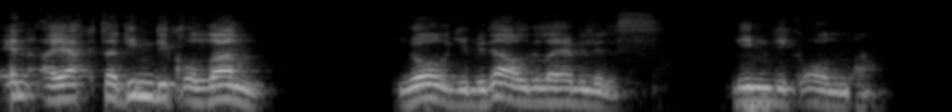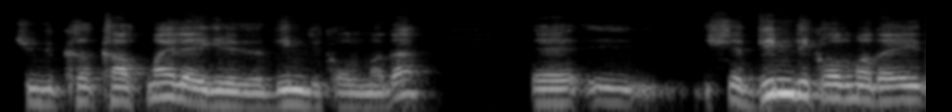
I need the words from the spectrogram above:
en ayakta dimdik olan yol gibi de algılayabiliriz. Dimdik olma. Çünkü ka- kalkmayla ilgili de dimdik olmada e, e, işte dimdik olmada e,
